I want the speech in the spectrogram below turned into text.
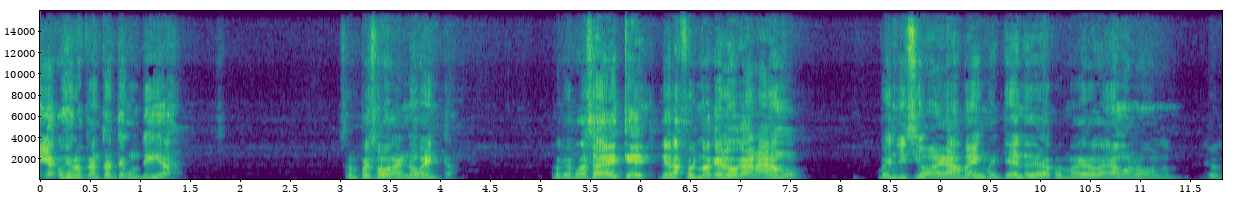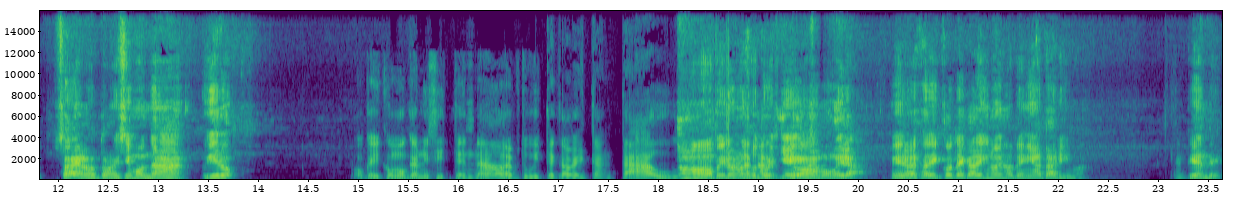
y ya cogió los cantantes en un día. Eso empezó en el 90. Lo que pasa es que de la forma que lo ganamos, bendiciones, amén, ¿me entiendes? De la forma que lo ganamos, no, ¿sabes? Nosotros no hicimos nada, Piro. Ok, ¿cómo que no hiciste nada? Tuviste que haber cantado. No, pero nosotros llegamos, mira, mira, esa discoteca de Illinois no tenía tarima. ¿Entiendes?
